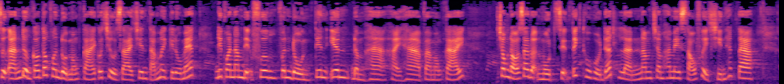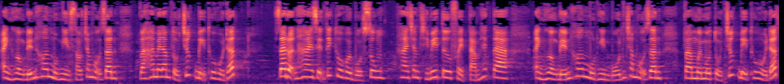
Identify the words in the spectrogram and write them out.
Dự án đường cao tốc Vân Đồn Móng Cái có chiều dài trên 80 km, đi qua năm địa phương Vân Đồn, Tiên Yên, Đầm Hà, Hải Hà và Móng Cái. Trong đó giai đoạn 1 diện tích thu hồi đất là 526,9 ha, ảnh hưởng đến hơn 1.600 hộ dân và 25 tổ chức bị thu hồi đất. Giai đoạn 2 diện tích thu hồi bổ sung 294,8 ha, ảnh hưởng đến hơn 1.400 hộ dân và 11 tổ chức bị thu hồi đất.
